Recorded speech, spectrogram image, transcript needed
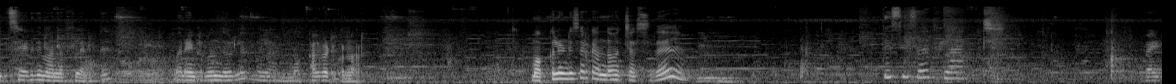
ఇటు సైడ్ది మన ఫ్లాట్ మన ఇంటి ముందు వాళ్ళు మొక్కలు పెట్టుకున్నారు. మొక్కలు ఉండేసరికి అందం వచ్చేస్తుంది? దిస్ ఈస్ అ ఫ్లాట్ బయట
